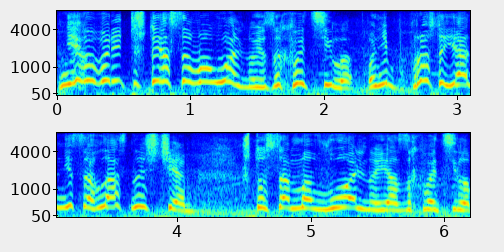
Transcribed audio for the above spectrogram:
не говорите, что я самовольно ее захватила. Они, просто я не согласна с чем, что самовольно я захватила.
